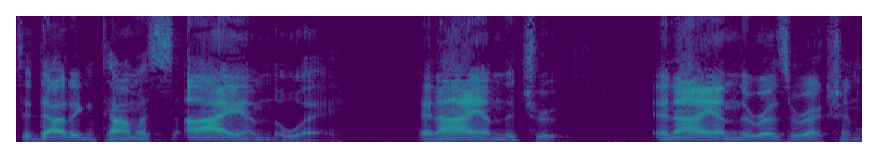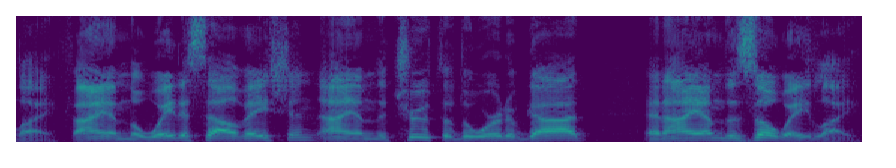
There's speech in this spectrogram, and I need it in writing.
to doubting Thomas, I am the way, and I am the truth, and I am the resurrection life. I am the way to salvation, I am the truth of the Word of God, and I am the Zoe life,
